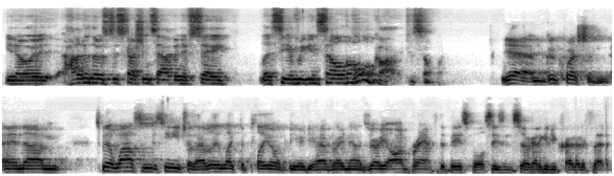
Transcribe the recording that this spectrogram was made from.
you know, it, how do those discussions happen if say, let's see if we can sell the whole car to someone? Yeah, good question. And um, it's been a while since we've seen each other. I really like the playoff beard you have right now. It's very on brand for the baseball season, so I got to give you credit for that.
